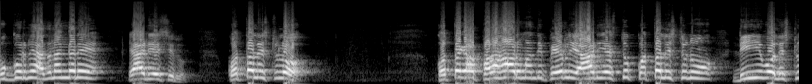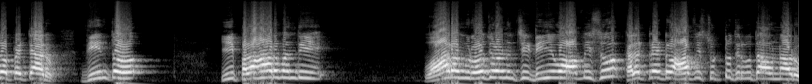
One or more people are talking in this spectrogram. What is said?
ముగ్గురిని అదనంగానే యాడ్ చేసిరు కొత్త లిస్టులో కొత్తగా పదహారు మంది పేర్లు యాడ్ చేస్తూ కొత్త లిస్టును డిఈఓ లిస్టులో పెట్టారు. దీంతో ఈ పదహారు మంది వారం రోజుల నుంచి డిఈఓ ఆఫీసు కలెక్టరేట్ ఆఫీస్ చుట్టూ తిరుగుతూ ఉన్నారు.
